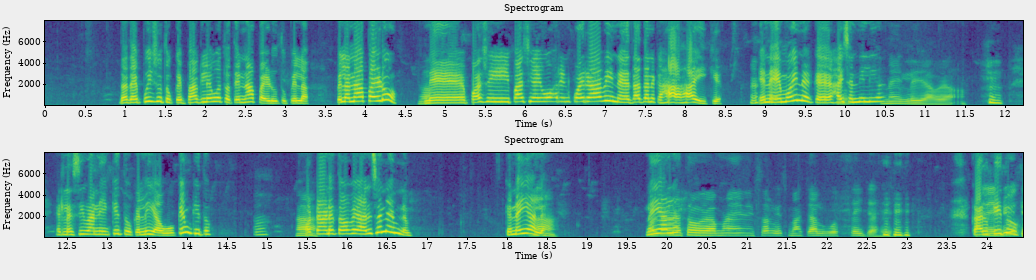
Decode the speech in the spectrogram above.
દાદાએ પૂછ્યું તો કઈ ભાગ લેવો તો તે ના પાડ્યું તું પેલા. પેલા ના પાડ્યું? ને પછી પાછી અહીં ઓહરીને કોઈ આવી ને દાદાને કે હા હા ઈ કે. એને એમ હોય ને કે હાઈ નહીં લઈ આવ. નહીં લઈ આવે એટલે શિવાની કીધું કે લઈ આવો. કેમ કીધું? હા. અટાણે તો હવે હાલ છે ને એમને? કે નહીં હાલે. નહીં હાલે? તો હમણાં એની સર્વિસમાં ચાલુ થઈ જાય કાલ કીધું.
